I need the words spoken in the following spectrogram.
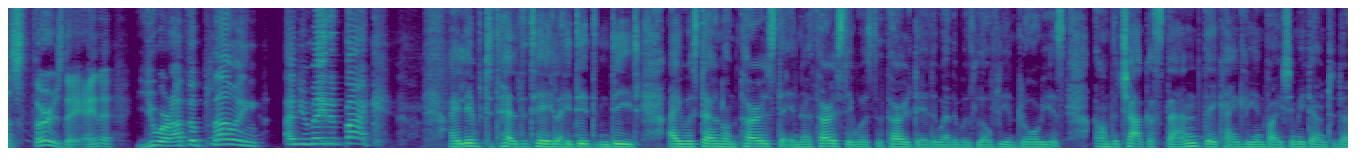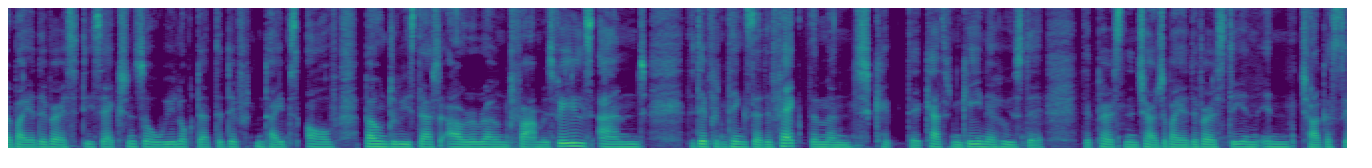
last Thursday, Éanna, you were at the ploughing and you made it back. I lived to tell the tale, I did indeed. I was down on Thursday. Now, Thursday was the third day. The weather was lovely and glorious. On the Teagasc stand, they kindly invited me down to their biodiversity section. So we looked at the different types of boundaries that are around farmers' fields and the different things that affect them. And the Catherine Keena, who's the, the person in charge of biodiversity in, in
